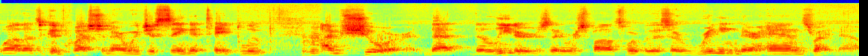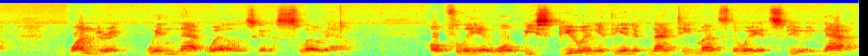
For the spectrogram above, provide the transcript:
Well, that's a good question. Are we just seeing a tape loop? Mm-hmm. I'm sure that the leaders that are responsible for this are wringing their hands right now wondering when that well is going to slow down. Hopefully, it won't be spewing at the end of 19 months the way it's spewing now.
